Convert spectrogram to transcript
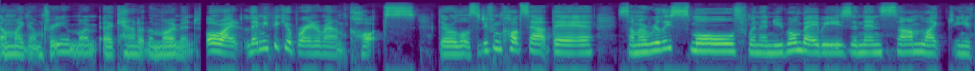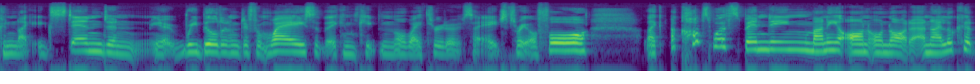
on my Gumtree account at the moment. All right, let me pick your brain around cots. There are lots of different cots out there. Some are really small for when they're newborn babies, and then some like you know, can like extend and you know rebuild in a different way so that they can keep them all the way through to say age three or four like a cot's worth spending money on or not. And I look at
